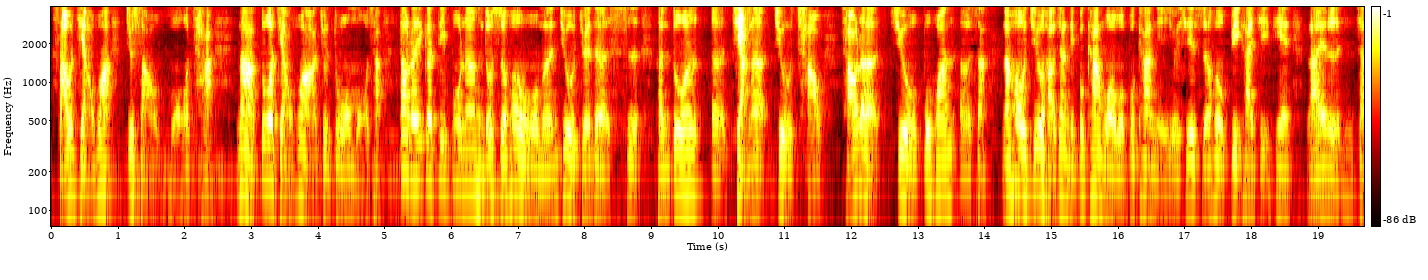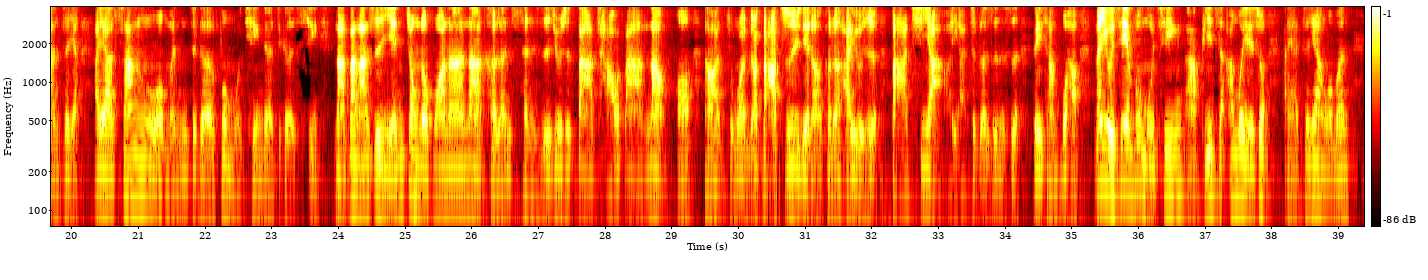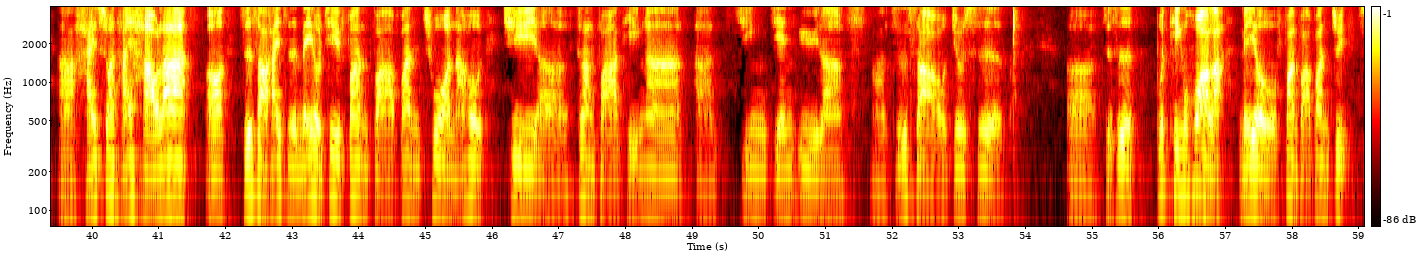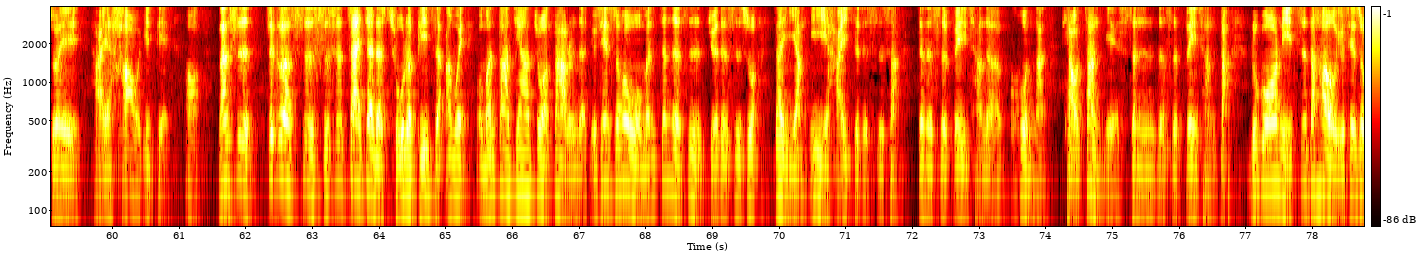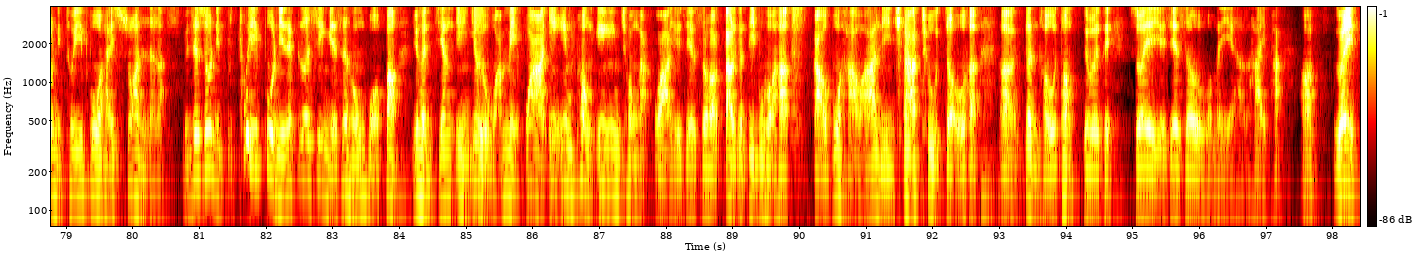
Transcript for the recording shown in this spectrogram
少讲话就少摩擦，那多讲话就多摩擦。到了一个地步呢，很多时候我们就觉得是很多呃讲了就吵，吵了就不欢而散。然后就好像你不看我，我不看你，有些时候避开几天来冷战这样，哎呀，伤我们这个父母亲的这个心。那当然是严重的话呢，那可能甚至就是大吵大闹哦啊，主要比较大只一点呢，可能还有是打气啊，哎呀，这个真的是非常不好。那有些父母亲啊，彼此安慰也说，哎呀，这样我们啊还算还好啦。哦，至少孩子没有去犯法犯错，然后去呃上法庭啊啊进监狱啦啊，至少就是呃只是不听话啦，没有犯法犯罪，所以还好一点啊。但是这个是实实在在的，除了彼此安慰，我们大家做大人的，有些时候我们真的是觉得是说。在养育孩子的事上，真的是非常的困难，挑战也真的是非常大。如果你知道，有些时候你退一步还算了啦，有些时候你退一步，你的个性也是很火爆，又很僵硬，又有完美，哇，硬硬碰，硬硬冲啊，哇，有些时候到一个地步哈，搞不好啊，离家出走啊，啊，更头痛，对不对？所以有些时候我们也很害怕啊，所以。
